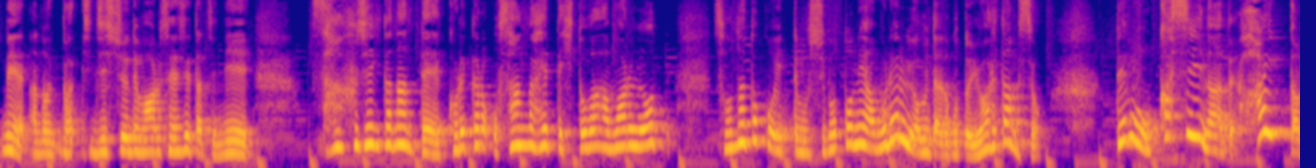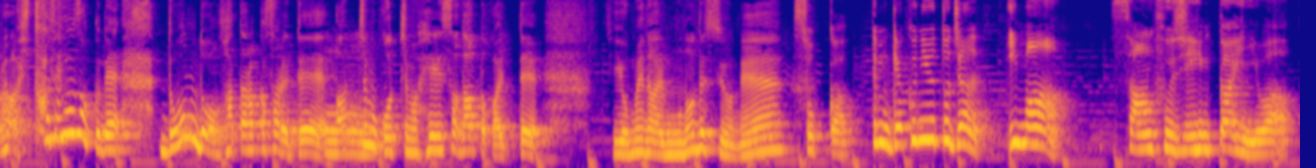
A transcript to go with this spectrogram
ね、あのが実習で回る先生たちに産婦人科なんてこれからお産が減って人が余るよ。そんなとこ行っても仕事にあぶれるよみたいなことを言われたんですよ。でもおかしいなって入ったら人手不足でどんどん働かされて、うんあっちもこっちも閉鎖だとか言って読めないものですよね。そっか。でも逆に言うと、じゃあ、今、産婦人科医には、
